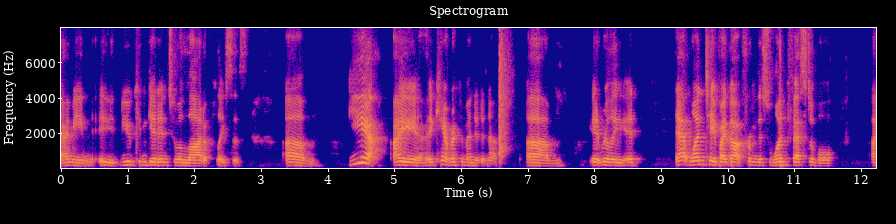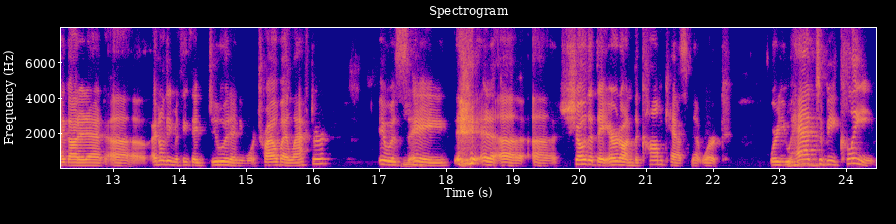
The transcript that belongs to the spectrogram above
I mean, it, you can get into a lot of places. Um, yeah, I I can't recommend it enough. Um, it really it that one tape I got from this one festival I got it at, uh, I don't even think they do it anymore. Trial by Laughter. It was a, a, a, show that they aired on the Comcast network where you mm. had to be clean.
